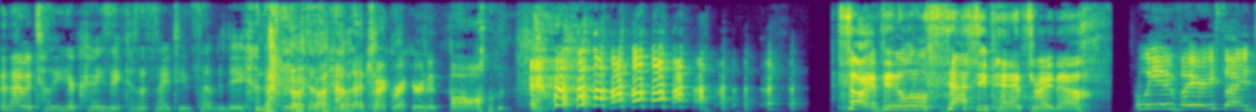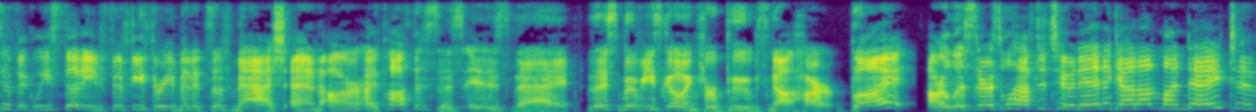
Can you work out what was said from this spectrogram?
And I would tell you you're crazy because it's 1970 and this movie doesn't have that track record at all. Sorry, I'm being a little sassy pants right now. we have very scientifically studied 53 minutes of MASH, and our hypothesis is that this movie's going for boobs, not heart. But our listeners will have to tune in again on Monday to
